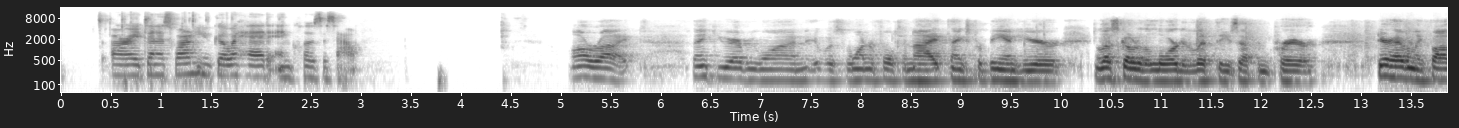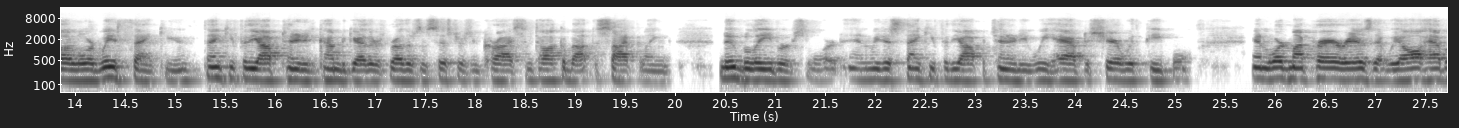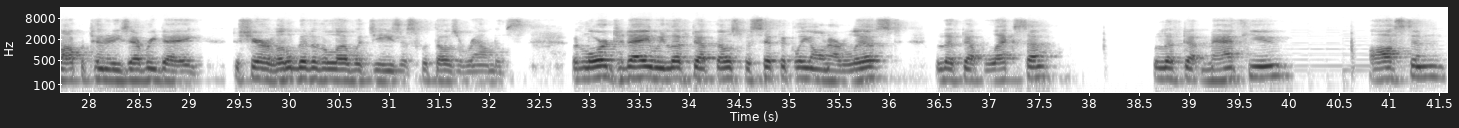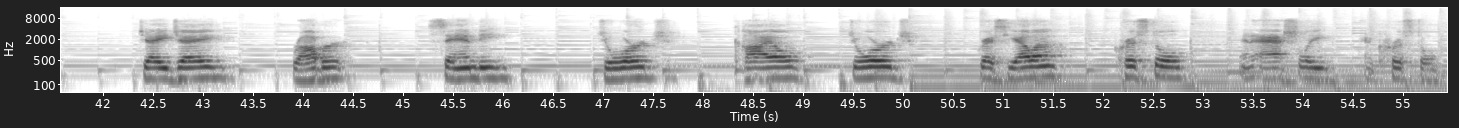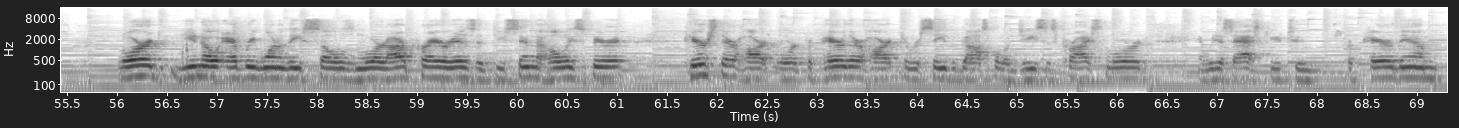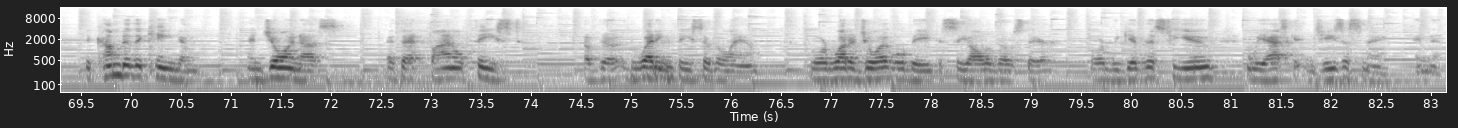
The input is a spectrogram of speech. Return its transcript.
All right, Denis, why don't you go ahead and close us out? All right. Thank you, everyone. It was wonderful tonight. Thanks for being here. Let's go to the Lord and lift these up in prayer. Dear Heavenly Father, Lord, we thank you. Thank you for the opportunity to come together as brothers and sisters in Christ and talk about discipling new believers, Lord. And we just thank you for the opportunity we have to share with people. And Lord, my prayer is that we all have opportunities every day to share a little bit of the love with Jesus with those around us. But Lord, today we lift up those specifically on our list. We lift up Lexa. We lift up Matthew, Austin, JJ, Robert, Sandy, George, Kyle, George, Graciela, Crystal, and Ashley and Crystal. Lord, you know every one of these souls. And Lord, our prayer is that you send the Holy Spirit, pierce their heart, Lord, prepare their heart to receive the gospel of Jesus Christ, Lord. And we just ask you to prepare them to come to the kingdom and join us at that final feast of the, the wedding mm-hmm. feast of the Lamb. Lord, what a joy it will be to see all of those there. Lord, we give this to you and we ask it in Jesus' name. Amen.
